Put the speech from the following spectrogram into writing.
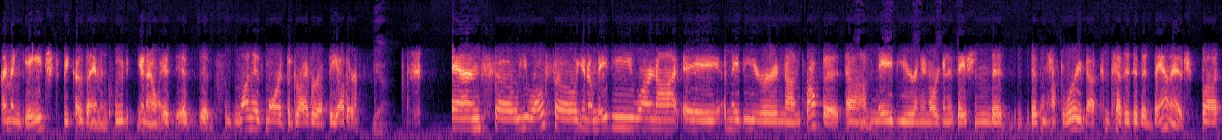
I'm engaged because I am included. You know, it, it it's one is more the driver of the other. Yeah. And so you also, you know, maybe you are not a, maybe you're a nonprofit, um, maybe you're in an organization that doesn't have to worry about competitive advantage, but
